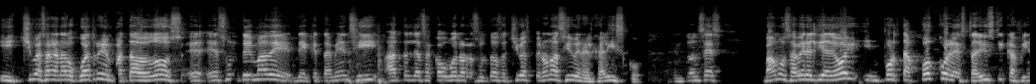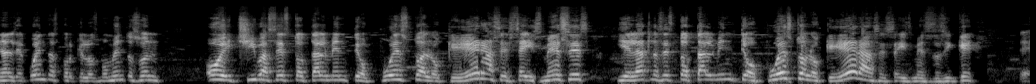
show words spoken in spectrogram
y Chivas ha ganado cuatro y empatado dos. E, es, un tema de, de, que también sí, Atlas le ha sacado buenos resultados a Chivas, pero no ha sido en el Jalisco. Entonces, vamos a ver el día de hoy. Importa poco la estadística final de cuentas porque los momentos son Hoy Chivas es totalmente opuesto a lo que era hace seis meses y el Atlas es totalmente opuesto a lo que era hace seis meses. Así que eh,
